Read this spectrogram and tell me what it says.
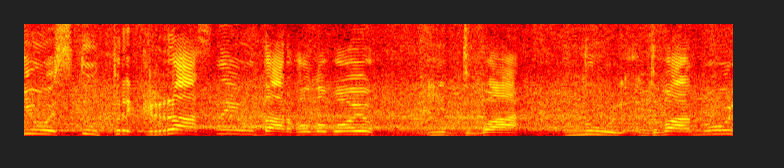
І ось тут прекрасний удар головою. І 2-0. 2-0.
